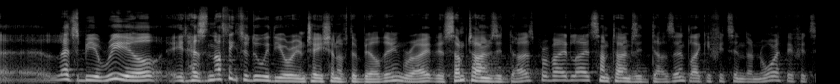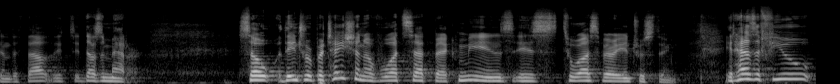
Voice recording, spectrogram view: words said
uh, let's be real, it has nothing to do with the orientation of the building, right? Sometimes it does provide light, sometimes it doesn't. Like if it's in the north, if it's in the south, it, it doesn't matter. So the interpretation of what setback means is to us very interesting. It has a few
